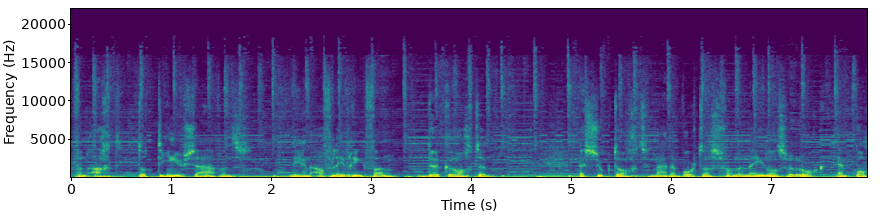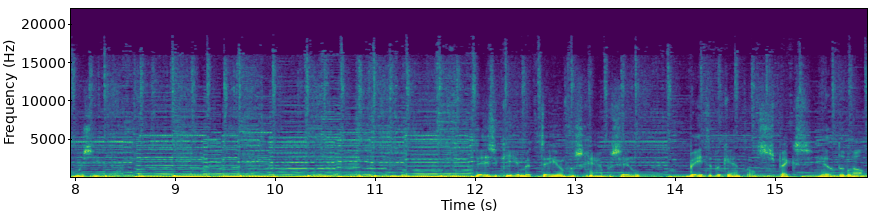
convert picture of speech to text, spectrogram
van 8 tot 10 uur 's avonds weer een aflevering van De Krochten. Een zoektocht naar de wortels van de Nederlandse rock- en popmuziek. Deze keer met Theo van Scherpenzeel, beter bekend als Spex Hildebrand.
